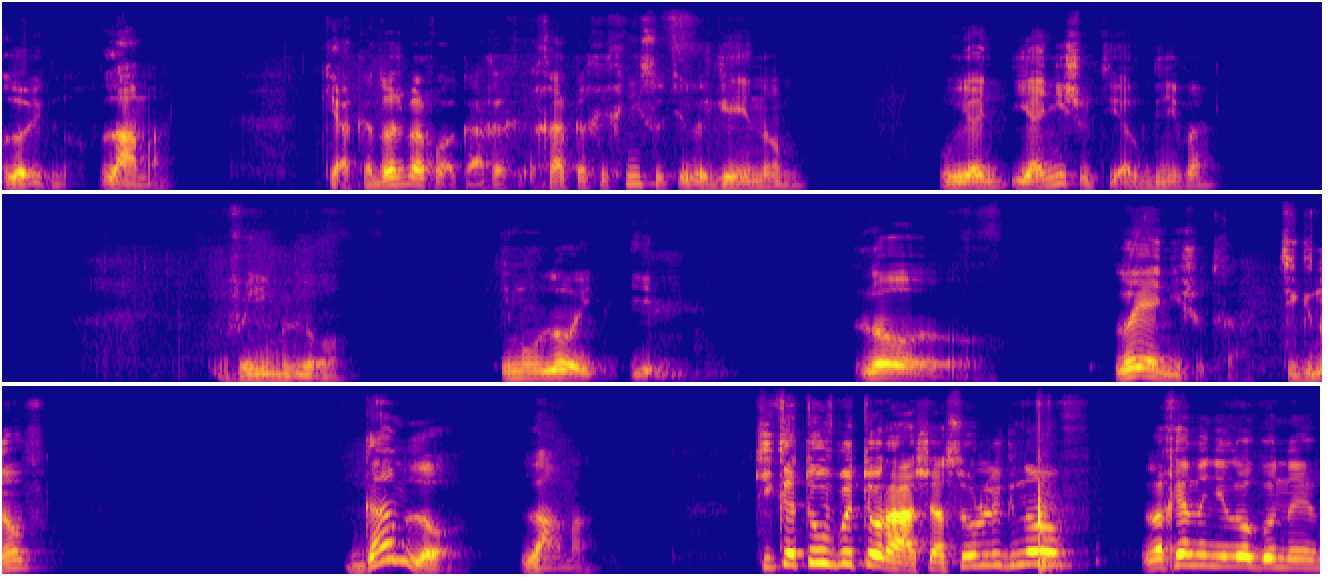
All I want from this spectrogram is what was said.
לא יגנוב. למה? כי הקדוש ברוך הוא אחר, אחר כך הכניס אותי לגיהנום. הוא יעניש אותי על גניבה. ואם לא, אם הוא לא, לא, לא יעניש אותך, תגנוב? גם לא. למה? כי כתוב בתורה שאסור לגנוב, לכן אני לא גונב.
